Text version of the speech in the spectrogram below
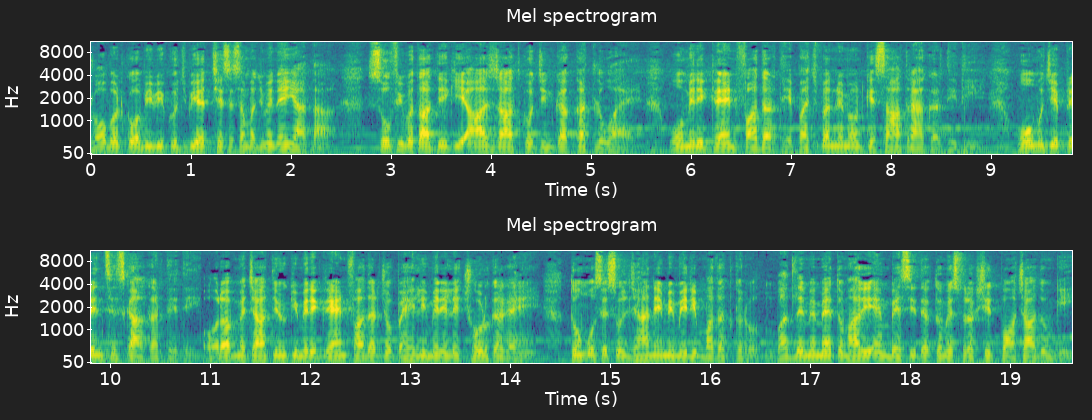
रॉबर्ट को अभी भी कुछ भी अच्छे से समझ में नहीं आता। सोफी बताती है कि आज रात को जिनका कत्ल हुआ है वो मेरे ग्रैंडफादर थे। बचपन में मैं उनके साथ रहा करती थी। वो मुझे प्रिंसेस कहा करते थे। और अब मैं चाहती हूँ कि मेरे ग्रैंडफादर जो पहली मेरे लिए छोड़ कर गए तुम उसे सुलझाने में मेरी मदद करो। बदले में मैं तुम्हारी एम्बेसी तक तुम्हें सुरक्षित पहुँचा दूँगी।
